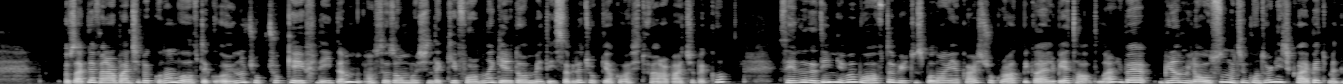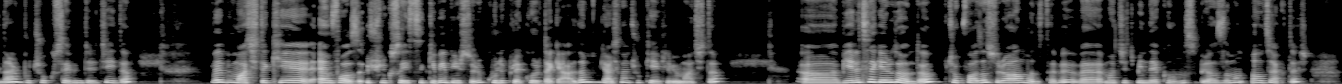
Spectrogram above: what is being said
Özellikle Fenerbahçe Beko'nun bu haftaki oyunu çok çok keyifliydi. O sezon başındaki formuna geri dönmediyse bile çok yaklaştı Fenerbahçe Beko. Senin de dediğin gibi bu hafta Virtus Bologna karşı çok rahat bir galibiyet aldılar ve bir an bile olsun maçın kontrolünü hiç kaybetmediler. Bu çok sevindiriciydi. Ve bir maçtaki en fazla üçlük sayısı gibi bir sürü kulüp rekoru da geldi. Gerçekten çok keyifli bir maçtı. Ee, Bielitsa geri döndü. Çok fazla süre almadı tabii ve maç ritminde yakalanması biraz zaman alacaktır.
